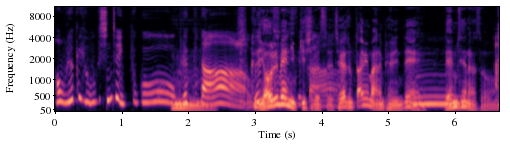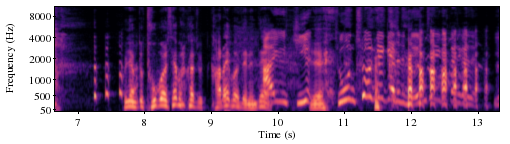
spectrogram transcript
아, 우리 학교 교복이 진짜 이쁘고 음. 그랬구나. 근데 왜 여름엔? 입기 싫었어요. 제가 좀 땀이 많은 편인데 음. 냄새 나서. 왜냐면 또 두 벌 세 벌 가지고 갈아입어야 되는데. 아유, 기, 예. 좋은 추억 얘기하는데 냄새 얘기까지 가는. 예,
